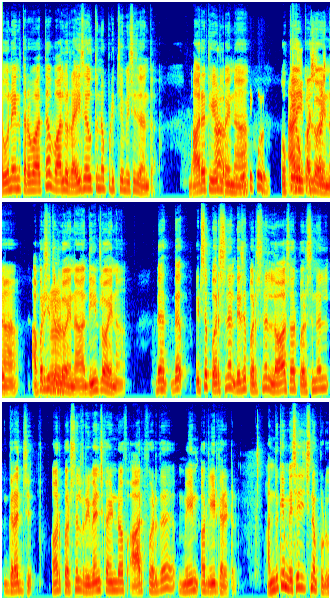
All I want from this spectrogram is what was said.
లోన్ అయిన తర్వాత వాళ్ళు రైజ్ అవుతున్నప్పుడు ఇచ్చే మెసేజ్ అదంతా. భారతీయుడిలో అయినా ఒకే ఒక్కడిలో అయినా అపరిచితుడిలో అయినా దీంట్లో అయినా the the it's a personal there is a personal loss or personal grudge or personal revenge kind of arc for the main or lead character అందుకే మెసేజ్ ఇచ్చినప్పుడు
